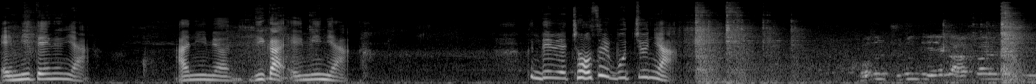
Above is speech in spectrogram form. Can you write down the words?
애미 되느냐? 아니면 네가 애미냐? 근데 왜 젖을 못 주냐? 저는 주는데 얘가 안 빠는 거지.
